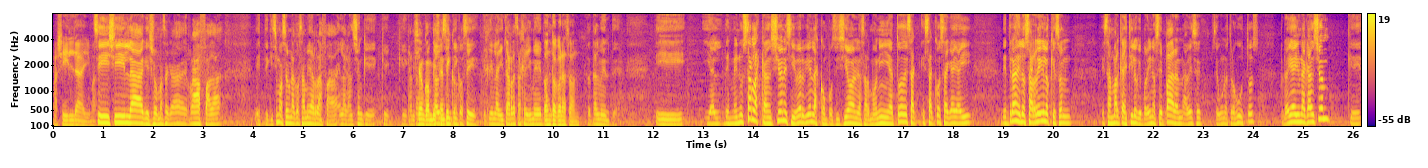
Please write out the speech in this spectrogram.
Más Gilda y más. Sí, Gila, que yo más acá, Ráfaga. Este, quisimos hacer una cosa media ráfaga en la canción que, que, que cantaba Hicieron con Vicentico. Sí, que tiene la guitarra esa heavy metal. Tonto corazón. Totalmente. Y, al desmenuzar las canciones y ver bien las composiciones, las armonías, toda esa, esa cosa que hay ahí, detrás de los arreglos que son esas marcas de estilo que por ahí nos separan, a veces según nuestros gustos, pero ahí hay una canción que,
